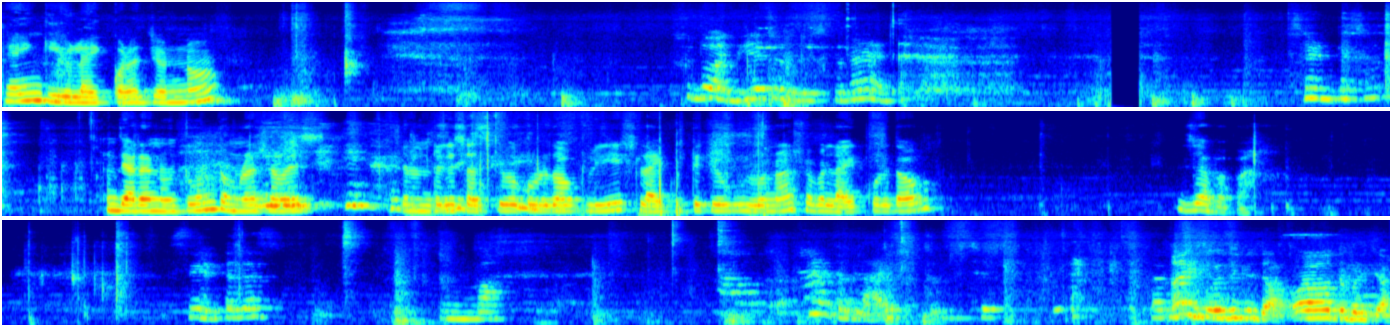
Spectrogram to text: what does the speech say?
থ্যাংক ইউ লাইক করার জন্য। যারা নতুন তোমরা সবাই চ্যানেলটাকে সাবস্ক্রাইব করে দাও প্লিজ লাইক করতে কেউ ভুলো না সবাই লাইক করে দাও। যা বাবা। সেন্টা জাস্ট মা লাইট চলছে ওইদিকে যা ওদের বাড়ি যা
